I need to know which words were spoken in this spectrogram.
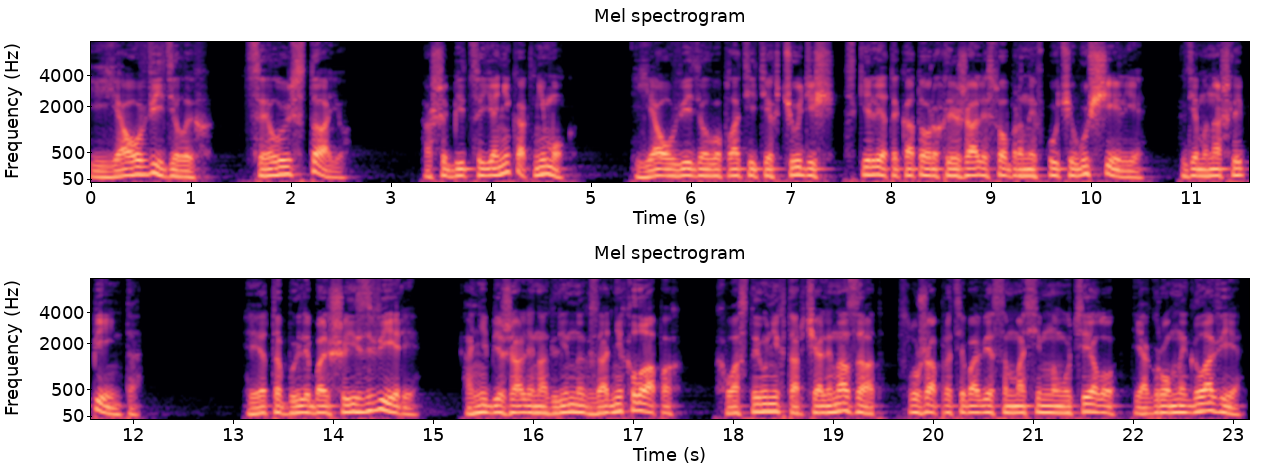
И я увидел их, целую стаю. Ошибиться я никак не мог. Я увидел воплоти тех чудищ, скелеты которых лежали собранные в кучу в ущелье, где мы нашли Пейнта. И это были большие звери. Они бежали на длинных задних лапах, Хвосты у них торчали назад, служа противовесом массивному телу и огромной голове.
